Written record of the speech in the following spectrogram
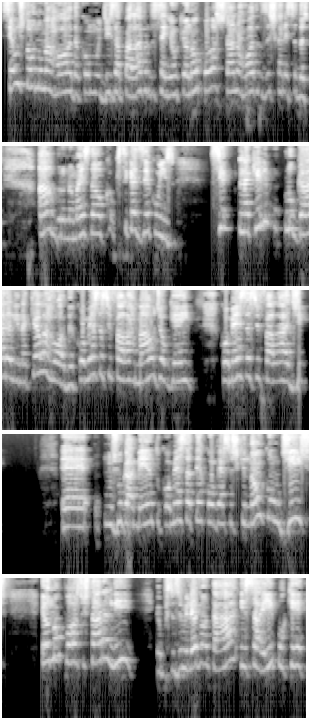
se eu estou numa roda, como diz a palavra do Senhor, que eu não posso estar na roda dos escarnecedores. Ah, Bruna, mas não, o que você quer dizer com isso? Se naquele lugar ali, naquela roda, começa a se falar mal de alguém, começa a se falar de é, um julgamento, começa a ter conversas que não condiz, eu não posso estar ali. Eu preciso me levantar e sair, porque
